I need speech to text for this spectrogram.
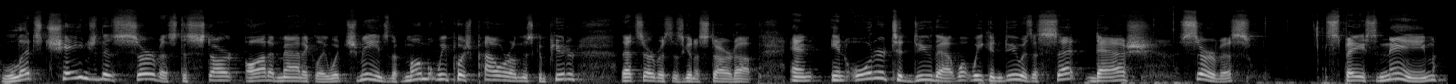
let's change this service to start automatically, which means the moment we push power on this computer, that service is going to start up. And in order to do that, what we can do is a set dash service space name.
